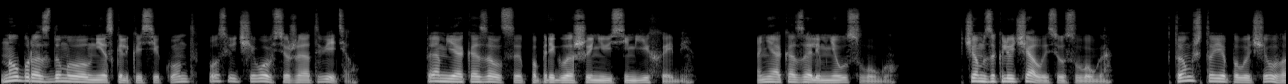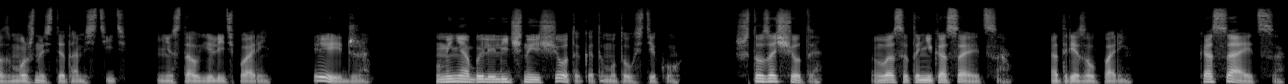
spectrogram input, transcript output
Нобу раздумывал несколько секунд, после чего все же ответил. Там я оказался по приглашению семьи Хэби. Они оказали мне услугу. В чем заключалась услуга? В том, что я получил возможность отомстить. Не стал юлить парень. Эйджи. У меня были личные счеты к этому толстяку. Что за счеты? Вас это не касается, отрезал парень. Касается.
